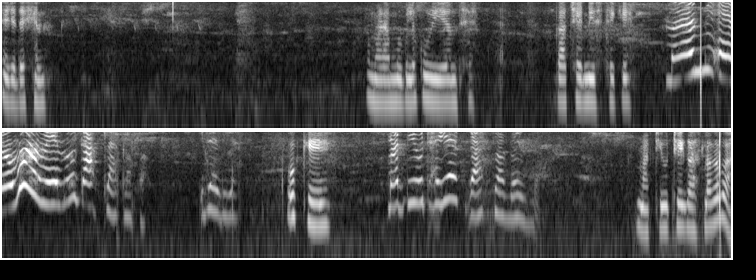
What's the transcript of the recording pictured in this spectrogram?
এই যে দেখেন। আমার আম্মুগুলো কুড়িয়ে আনছে গাছের নিচ থেকে। ওকে। মাটি উঠাইয়া গাছ লাগাইবো। মাটি উঠিয়ে গাছ লাগাবা?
